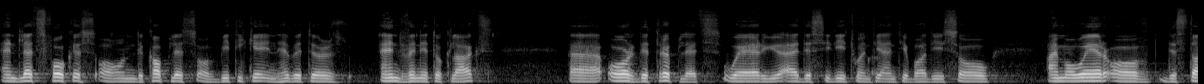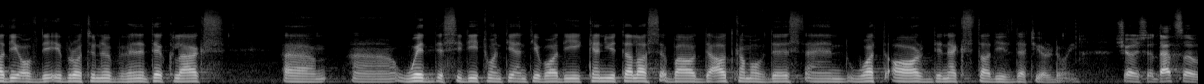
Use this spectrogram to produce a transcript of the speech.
and let's focus on the couplets of BTK inhibitors and venetoclax, or the triplets where you add a CD20 antibody. So I'm aware of the study of the ibrutinib venetoclax um, uh, with the CD20 antibody. Can you tell us about the outcome of this and what are the next studies that you're doing? Sure. So that's a,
